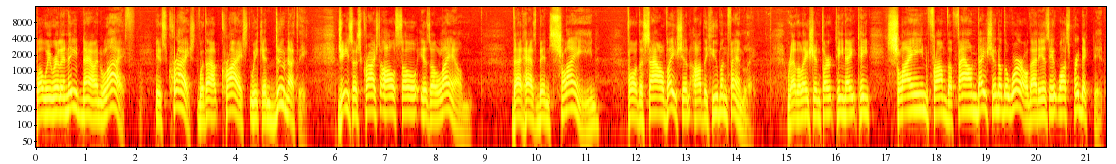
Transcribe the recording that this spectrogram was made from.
What we really need now in life is Christ. Without Christ, we can do nothing. Jesus Christ also is a lamb that has been slain for the salvation of the human family. Revelation 13, 18, slain from the foundation of the world. That is, it was predicted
